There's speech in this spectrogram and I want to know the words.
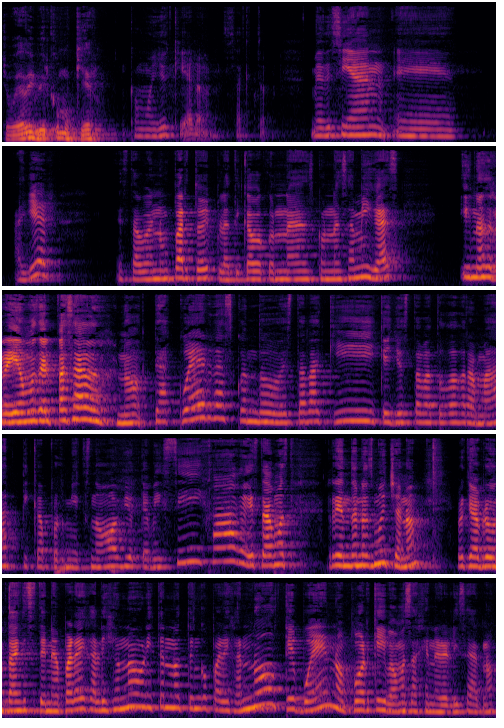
yo voy a vivir como quiero. Como yo quiero, exacto. Me decían eh, ayer, estaba en un parto y platicaba con unas, con unas amigas y nos reíamos del pasado, ¿no? ¿Te acuerdas cuando estaba aquí, que yo estaba toda dramática por mi exnovio, que mis hijas, que estábamos riéndonos mucho, ¿no? Porque me preguntaban que si tenía pareja. Le dije, no, ahorita no tengo pareja. No, qué bueno, porque íbamos a generalizar, ¿no?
